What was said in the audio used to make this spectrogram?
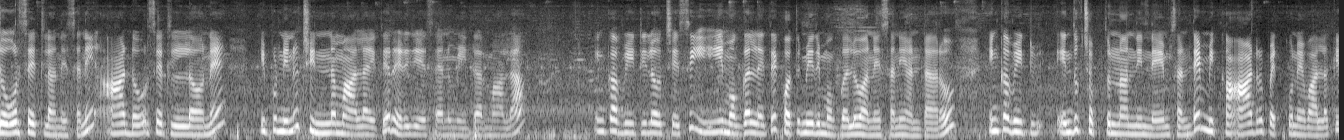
డోర్ సెట్లు అనేసి అని. ఆ డోర్ సెట్లలోనే ఇప్పుడు నేను చిన్న మాల అయితే రెడీ చేశాను మీటర్ మాల. ఇంకా వీటిలో వచ్చేసి ఈ మొగ్గలనైతే అయితే కొత్తిమీర మొగ్గలు అనేసి అని అంటారు. ఇంకా వీటి ఎందుకు చెప్తున్నాను నేను నేమ్స్ అంటే మీకు ఆర్డర్ పెట్టుకునే వాళ్ళకి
